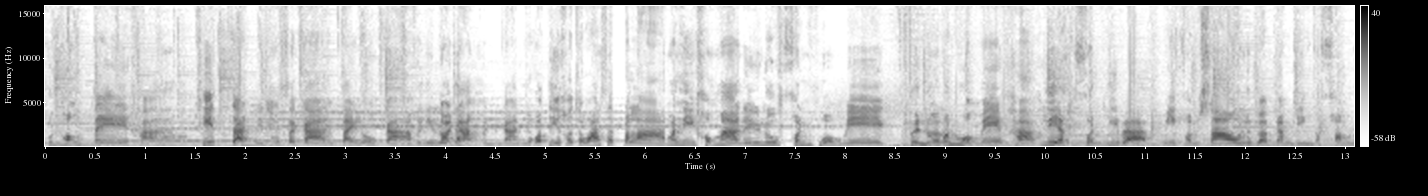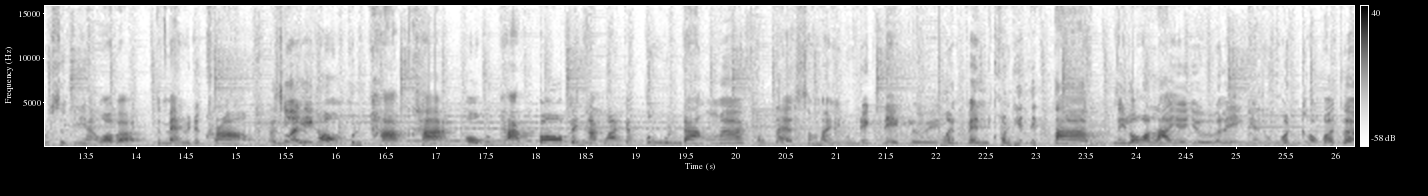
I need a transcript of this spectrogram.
คุณฮ่องเต้ค่ะ ที่จัดนิทรรศการไตรโลกาไม่ได้ก็ดังเหมือนกัน ปกติเขาจะวาดสัตว์ประหลาด วันนี้เขามาด้วยรูปคนหัวเมฆเป็นรูปคนหัวเมฆค่ะ เรียกคนที่แบบมีความเศร้าหรือแบบดำดิ่งกับความรู้สึกเนี้ยว่าแบบ the man with the crown อันนี้ส่วนอันนี้ของคุณพักค่ะ โอ้คุณพักก็เป็นนักวาดการ์ตูนดังมากตั้งแต่สมัยหนูเด็ก ๆ เลย เหมือนเป็นคนที่ติดตามในโลกออนไลน์เยอะๆอะไรอย่างเงี้ยทุกคนเขาก็จะ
